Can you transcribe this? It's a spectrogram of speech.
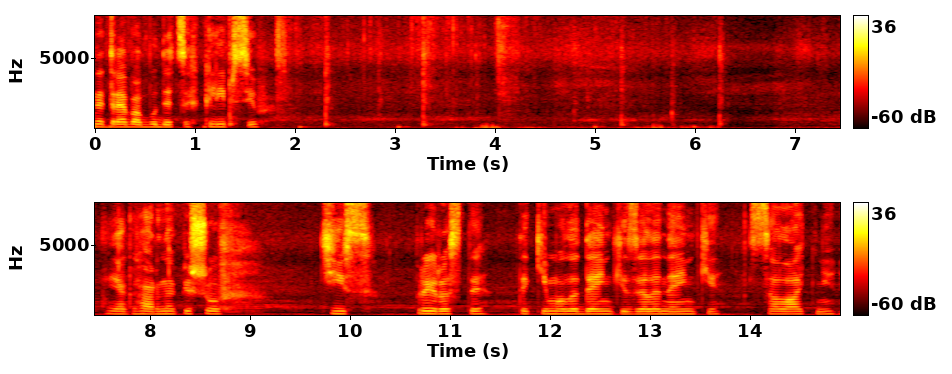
не треба буде цих кліпсів. Як гарно пішов тіс, прирости, такі молоденькі, зелененькі, салатні.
